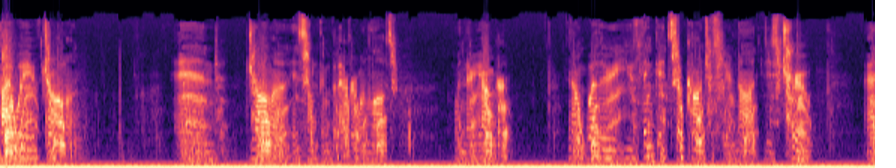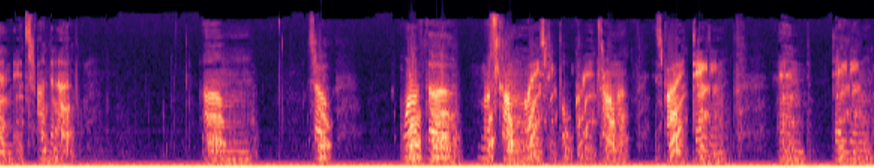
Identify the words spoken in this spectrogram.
by way of drama. And drama is something that everyone loves when they're younger. Now, whether you think it subconsciously or not is true, and it's undeniable. Um, so, one of the most common ways people create drama is by dating, and dating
